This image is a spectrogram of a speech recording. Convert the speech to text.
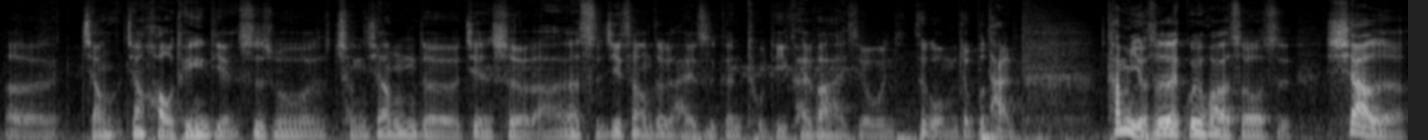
呃讲讲好听一点是说城乡的建设啦，那实际上这个还是跟土地开发还是有问题，这个我们就不谈。他们有时候在规划的时候是下了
